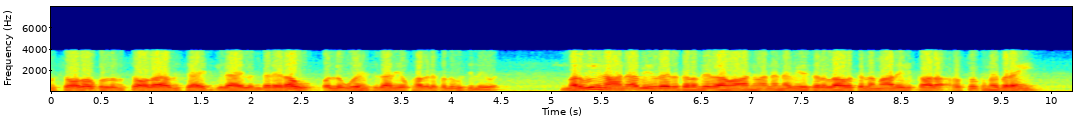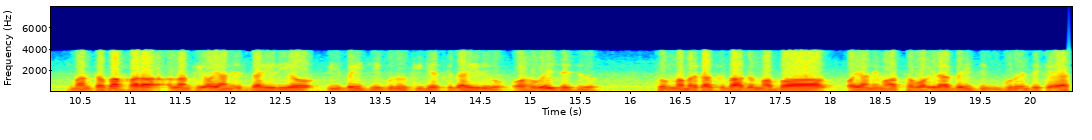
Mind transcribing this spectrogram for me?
un socdow ku lan socdaayo masaajidka ilaahay lan dareeraw oo lan wehensadaan iyo ku hadlay fadligusilay waay marwina can abi hurayrata radi allahu canhu ana nabiya sala allahu wasalam alayhi qaala rasuulka may barahin man tadakara lanki oo yani isdahiriyo fii beytihi guriga kiija iska dahiriyo oo haweysaysado uma markaas kabacda madaa oo yani ma tabo ilaa beytin guri inti ka ah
